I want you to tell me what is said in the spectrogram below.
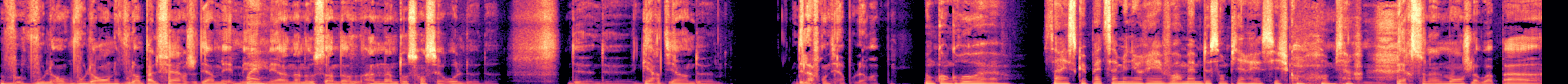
voulant, voulant, ne voulant pas le faire, je veux dire, mais, mais, mais en, endossant, en endossant ses rôles de, de, de, gardien de, de la frontière pour l'Europe. Donc en gros, ça risque pas de s'améliorer, voire même de s'empirer, si je comprends bien. Personnellement, je la vois pas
